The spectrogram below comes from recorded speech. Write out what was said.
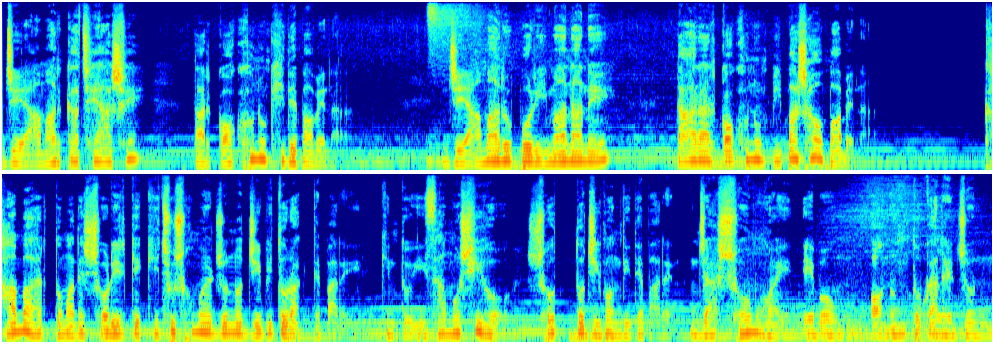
যে আমার কাছে আসে, তার কখনো খিদে পাবে না। যে আমার উপর ইমান আনে তার আর কখনো পিপাসাও পাবে না। খাবার তোমাদের শরীরকে কিছু সময়ের জন্য জীবিত রাখতে পারে, কিন্তু ঈসা মসীহ সত্য জীবন দিতে পারেন, যা সময় এবং অনন্তকালের জন্য।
